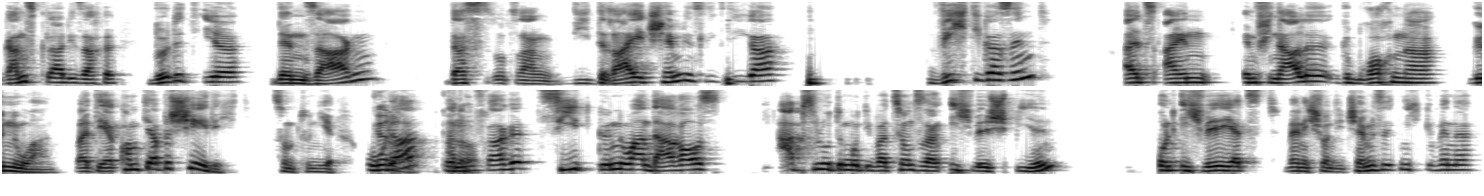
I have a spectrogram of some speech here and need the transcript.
ganz klar die Sache. Würdet ihr denn sagen, dass sozusagen die drei Champions League-Sieger wichtiger sind als ein im Finale gebrochener Gündogan? Weil der kommt ja beschädigt zum Turnier. Oder, Genau, genau. andere Frage, zieht Gündogan daraus die absolute Motivation zu sagen, ich will spielen und ich will jetzt, wenn ich schon die Champions League nicht gewinne,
